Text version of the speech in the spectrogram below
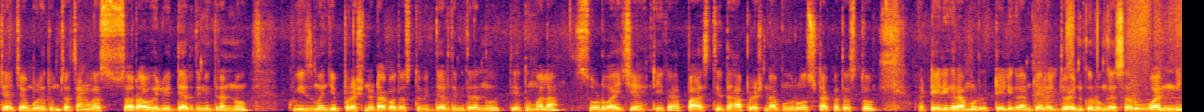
त्याच्यामुळे तुमचा चांगला सराव होईल विद्यार्थी मित्रांनो. क्विज म्हणजे प्रश्न टाकत असतो विद्यार्थी मित्रांनो. ते तुम्हाला सोडवायचे आहे. ठीक आहे? पाच ते दहा प्रश्न आपण रोज टाकत असतो. टेलिग्रामवर. टेलिग्राम चॅनल जॉईन करून घ्या सर्वांनी.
